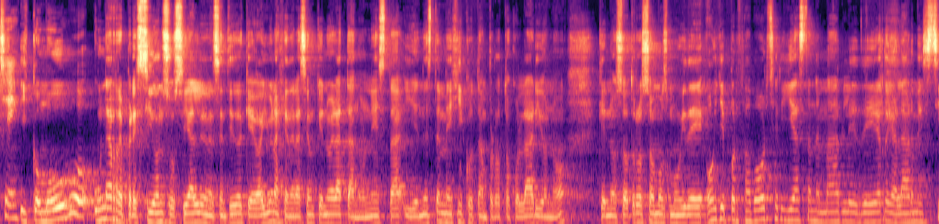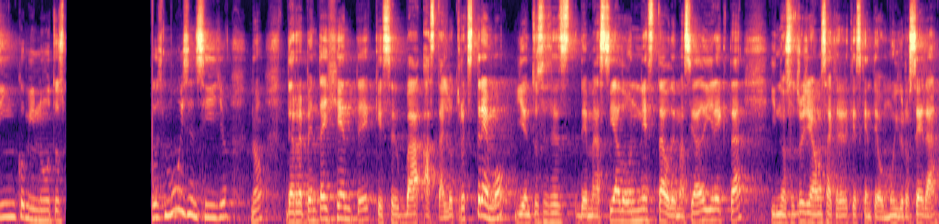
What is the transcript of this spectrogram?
Sí. Y como hubo una represión social en el sentido de que hay una generación que no era tan honesta y en este México tan protocolario, ¿no? Que nosotros somos muy de, oye, por favor, serías tan amable de regalarme cinco minutos. Es muy sencillo, ¿no? De repente hay gente que se va hasta el otro extremo y entonces es demasiado honesta o demasiado directa y nosotros llegamos a creer que es gente o muy grosera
